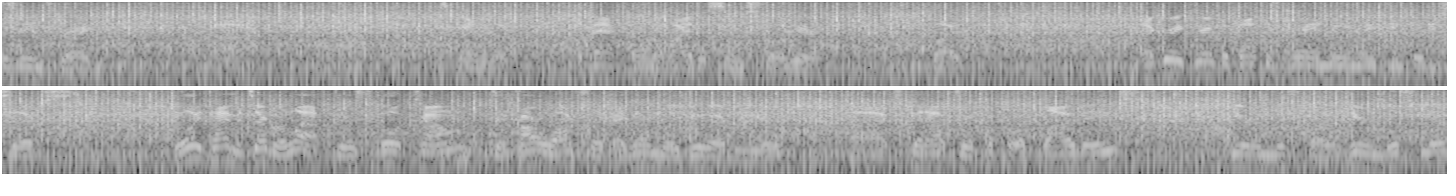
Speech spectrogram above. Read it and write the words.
His name's Greg. Uh, it's kind of the, the backbone of why this thing's still here. But my great grandpa bought this brand new in 1936. The only time it's ever left was to go uptown to a car wash like I normally do every year. Uh, it's been out to a couple of plow days here in this uh, here in Blissfield,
